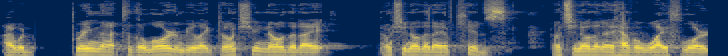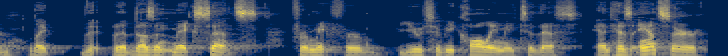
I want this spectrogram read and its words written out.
I would bring that to the Lord and be like, don't you know that I, don't you know that I have kids? Don't you know that I have a wife, Lord? Like, th- that doesn't make sense for me, for you to be calling me to this. And his answer,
